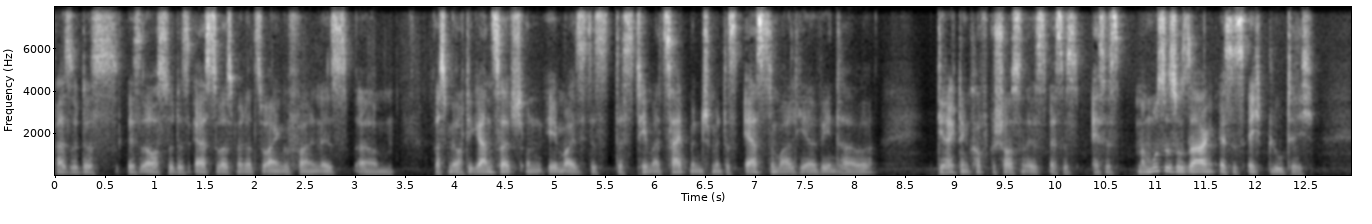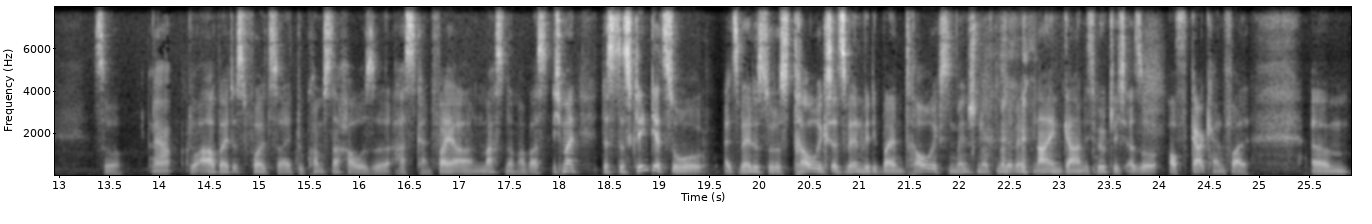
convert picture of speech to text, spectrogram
Also das ist auch so das Erste, was mir dazu eingefallen ist. Ähm, was mir auch die ganze Zeit und eben als ich das, das Thema Zeitmanagement das erste Mal hier erwähnt habe, direkt in den Kopf geschossen ist, es ist, es ist, man muss es so sagen, es ist echt blutig. So. Ja. Du arbeitest Vollzeit, du kommst nach Hause, hast keinen Feierabend, machst noch mal was. Ich meine, das, das klingt jetzt so, als wäre das so das Traurigste, als wären wir die beiden traurigsten Menschen auf dieser Welt. Nein, gar nicht, wirklich. Also auf gar keinen Fall. Ähm,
